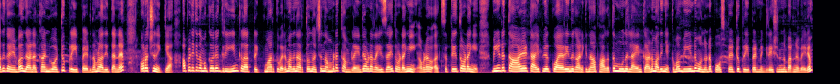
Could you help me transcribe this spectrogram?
അത് കഴിയുമ്പോൾ എന്താണ് കൺവേർട്ട് ടു പ്രീപെയ്ഡ് നമ്മൾ അതിൽ തന്നെ ഉറച്ചു നിൽക്കുക. അപ്പോഴത്തേക്ക് നമുക്കൊരു ഗ്രീൻ കളർ ടിക്ക് മാർക്ക് വരും. അതിനർത്ഥം എന്ന് വെച്ചാൽ നമ്മുടെ കംപ്ലയിന്റ് അവിടെ റൈസ് ആയി തുടങ്ങി. അവിടെ അക്സെപ്റ്റ് ചെയ്ത് തുടങ്ങി. വീണ്ടും താഴെ ടൈപ്പ് യുവർ ക്വയറി എന്ന് കാണിക്കുന്ന ആ ഭാഗത്ത് മൂന്ന് ലൈൻ കാണും. അത് ഞെക്കുമ്പോൾ വീണ്ടും ഒന്നുകൂടെ post paid to prepaid migration എന്ന് പറഞ്ഞ് വരും.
